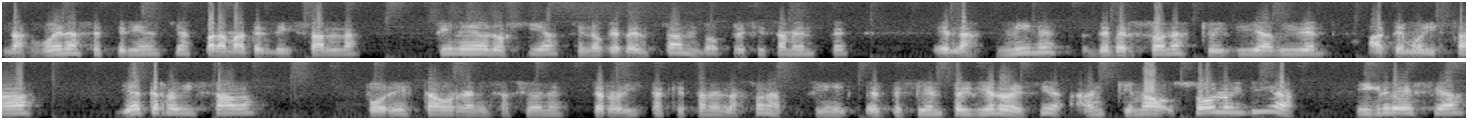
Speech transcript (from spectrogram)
las buenas experiencias para materializarlas sin ideología, sino que pensando precisamente en las miles de personas que hoy día viven atemorizadas y aterrorizadas por estas organizaciones terroristas que están en la zona. El presidente hoy día lo decía, han quemado solo hoy día iglesias,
